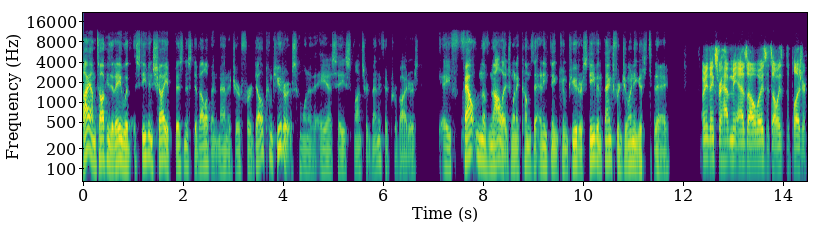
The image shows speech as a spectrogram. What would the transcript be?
Hi, I'm talking today with Stephen Shipe, Business Development Manager for Dell Computers, one of ASA's sponsored benefit providers, a fountain of knowledge when it comes to anything computer. Stephen, thanks for joining us today. Tony, thanks for having me. As always, it's always a pleasure.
